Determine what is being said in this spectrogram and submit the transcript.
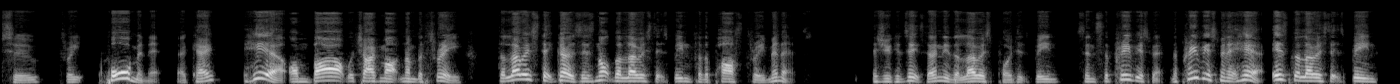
two, three, four minutes. Okay, here on bar which I've marked number three, the lowest it goes is not the lowest it's been for the past three minutes. as you can see, it's only the lowest point it's been since the previous minute. The previous minute here is the lowest it's been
